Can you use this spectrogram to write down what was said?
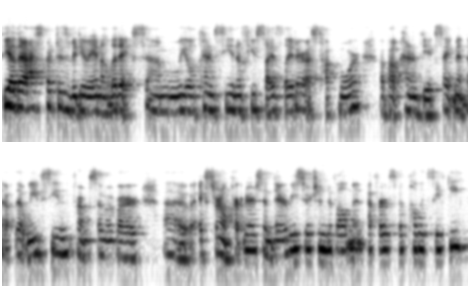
The other aspect is video analytics. Um, we'll kind of see in a few slides later us talk more about kind of the excitement that, that we've seen from some of our uh, external partners and their research and development efforts with public safety.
